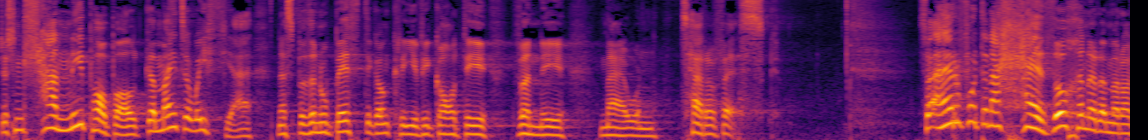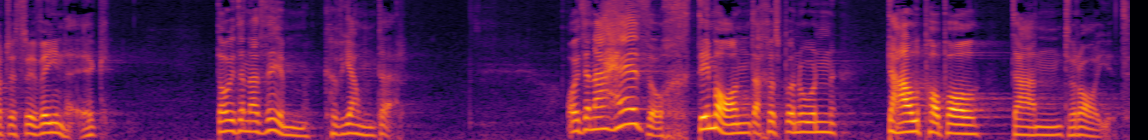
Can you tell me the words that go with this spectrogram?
jyst yn rhannu pobl gymaint o weithiau nes bydden nhw byth digon cryf i godi fyny mewn terfysg. So er fod yna heddwch yn yr ymerodraeth Rufeinig, doedd yna ddim cyfiawnder. Oedd yna heddwch dim ond achos bod nhw'n dal pobl dan droed.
